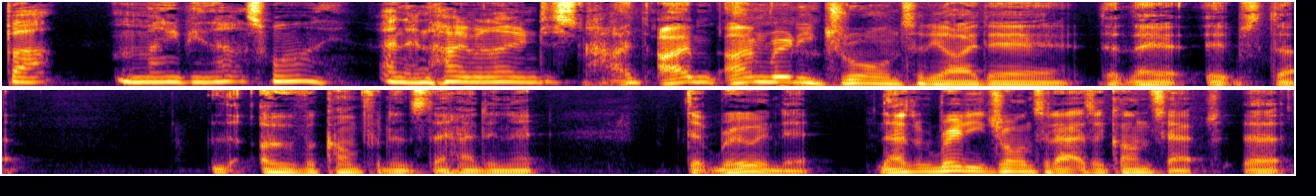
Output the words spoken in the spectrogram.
but maybe that's why. And then Home Alone just I, I'm I'm really drawn to the idea that they it was the the overconfidence they had in it that ruined it. I'm really drawn to that as a concept. That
